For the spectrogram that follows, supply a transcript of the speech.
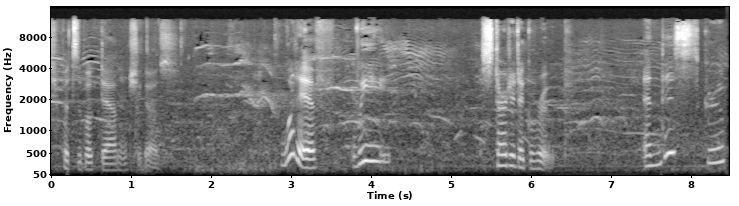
she puts the book down and she goes, What if we started a group. And this group,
